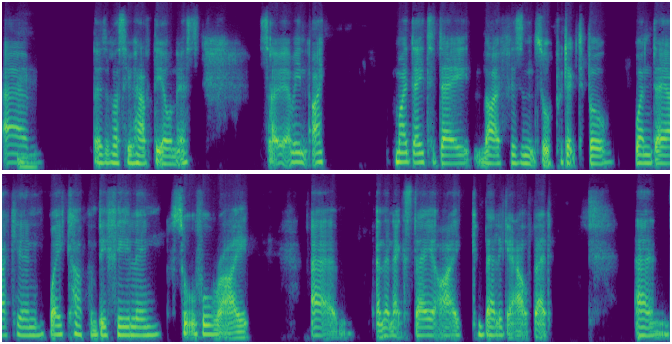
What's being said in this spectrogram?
Um, mm. Those of us who have the illness. So, I mean, I, my day to day life isn't sort of predictable. One day I can wake up and be feeling sort of all right. Um, and the next day I can barely get out of bed. And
